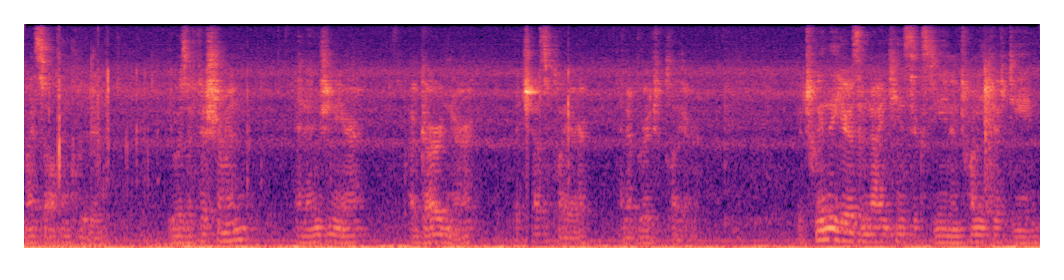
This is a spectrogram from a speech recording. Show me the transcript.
myself included. He was a fisherman, an engineer, a gardener, a chess player, and a bridge player. Between the years of 1916 and 2015,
